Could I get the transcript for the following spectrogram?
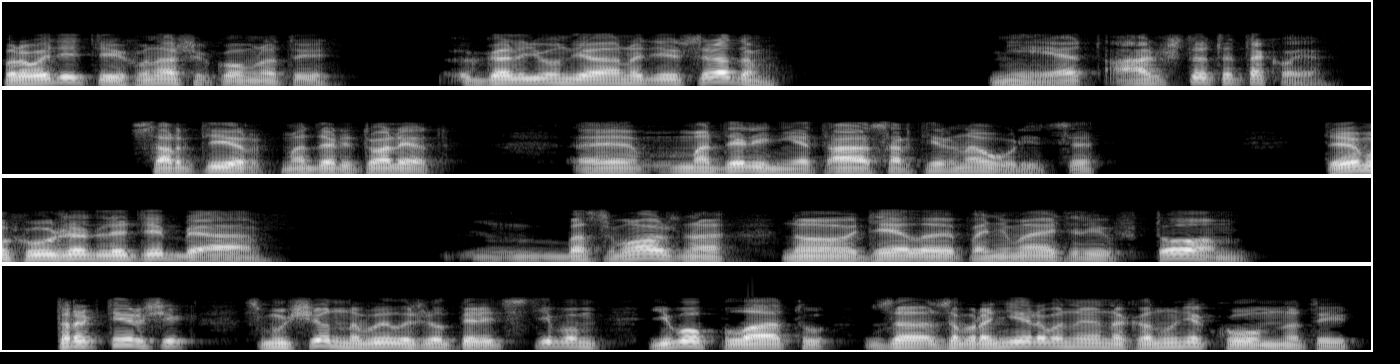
проводите их в наши комнаты. Гальюн, я надеюсь, рядом? Нет. А что это такое? Сортир, модели туалет. Э, модели нет, а сортир на улице. Тем хуже для тебя. Возможно, но дело, понимаете ли, в том... Трактирщик смущенно выложил перед Стивом его плату за забронированные накануне комнаты.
